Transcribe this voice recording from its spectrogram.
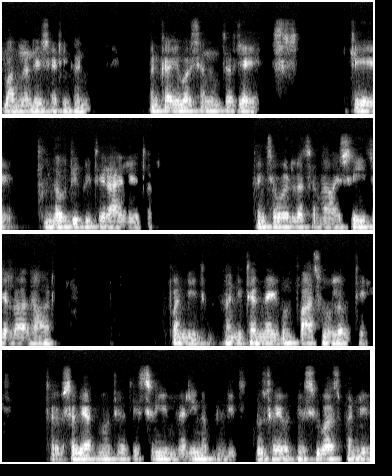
बांगलादेश या ठिकाणी. पण काही वर्षानंतर जे ते नवदीप इथे राहिले येतात त्यांच्या वडिलाचं नाव आहे श्री जलाधार पंडित. आणि त्यांना एकूण पाच मुलं होते. तर सगळ्यात मोठे होते श्री नलिन पंडित दुसरे होते सुभाष पंडित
